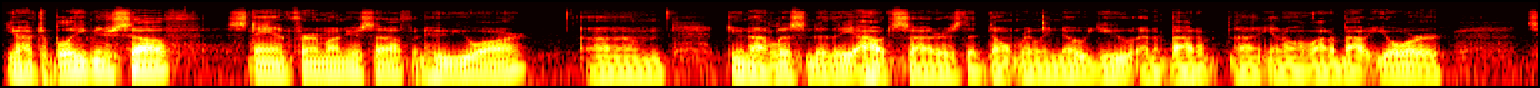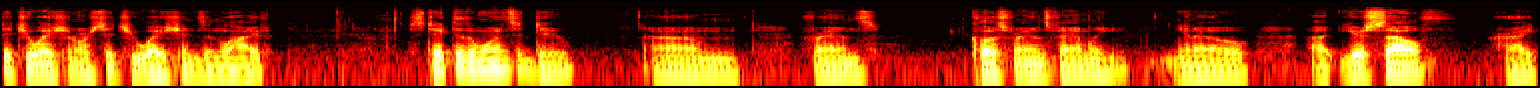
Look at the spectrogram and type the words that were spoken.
you have to believe in yourself, stand firm on yourself and who you are. Um, do not listen to the outsiders that don't really know you and about uh, you know a lot about your situation or situations in life stick to the ones that do. Um, friends, close friends, family, you know, uh, yourself, right?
